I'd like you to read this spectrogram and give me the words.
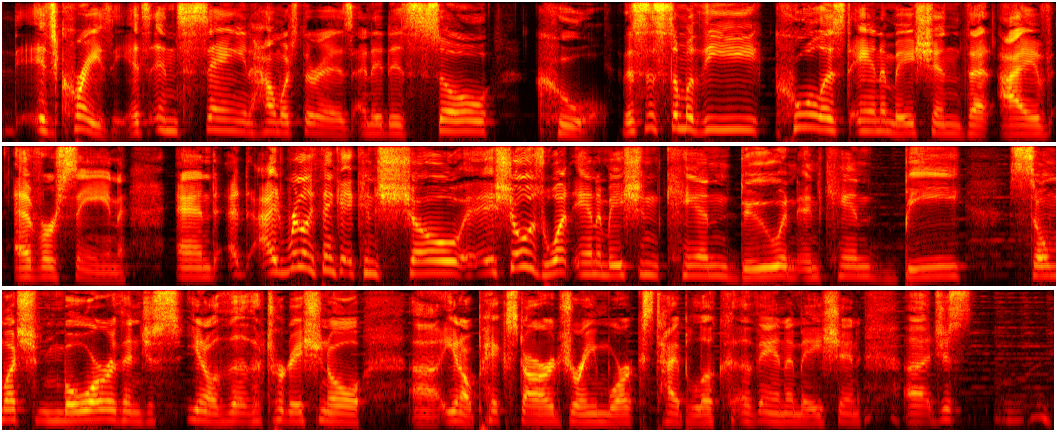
it's crazy. It's insane how much there is and it is so cool. This is some of the coolest animation that I've ever seen and I really think it can show it shows what animation can do and, and can be so much more than just you know the, the traditional uh, you know pixar dreamworks type look of animation. Uh, just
